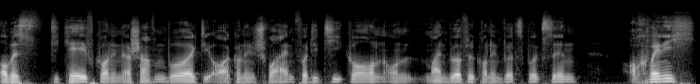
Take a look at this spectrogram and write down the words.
ob es die CaveCon in Aschaffenburg, die Orcon in Schweinfurt, die T-Con und mein Würfelcon in Würzburg sind. Auch wenn ich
